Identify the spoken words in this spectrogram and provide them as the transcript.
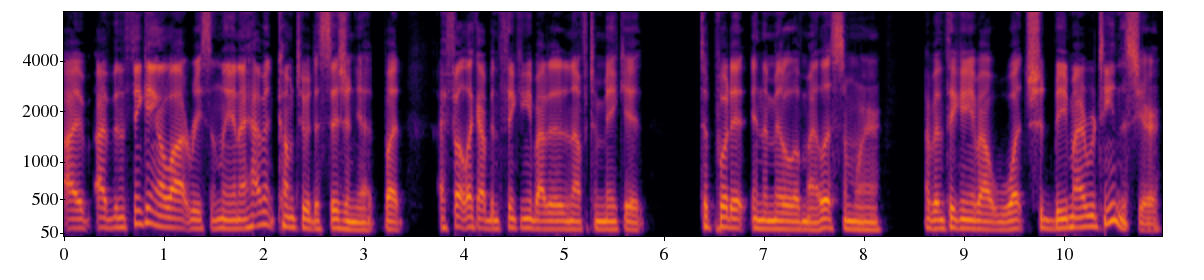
I've I've been thinking a lot recently, and I haven't come to a decision yet. But I felt like I've been thinking about it enough to make it to put it in the middle of my list somewhere, I've been thinking about what should be my routine this year.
